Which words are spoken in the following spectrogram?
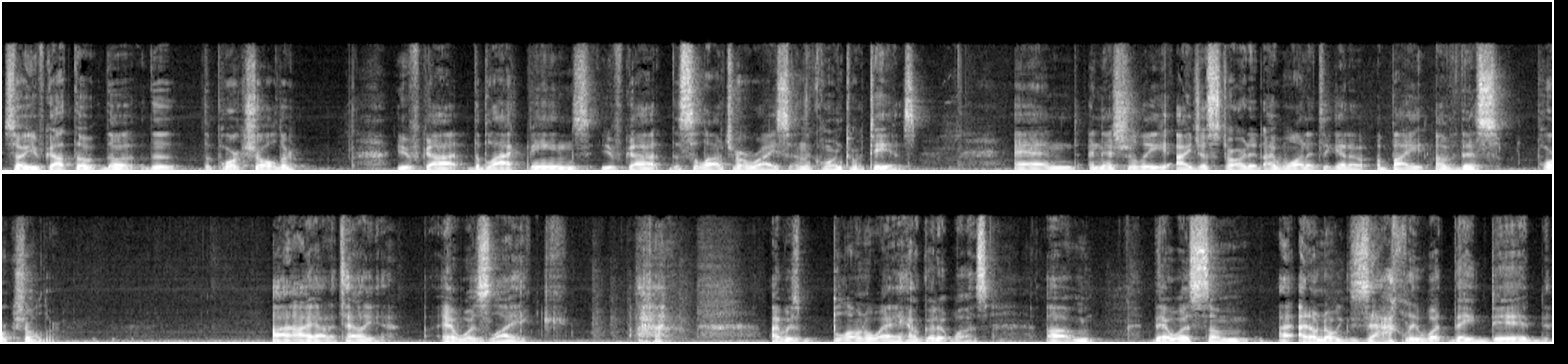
So you've got the, the, the, the pork shoulder, you've got the black beans, you've got the cilantro rice, and the corn tortillas. And initially, I just started, I wanted to get a, a bite of this pork shoulder. I, I gotta tell you, it was like, I was blown away how good it was. Um, there was some, I, I don't know exactly what they did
